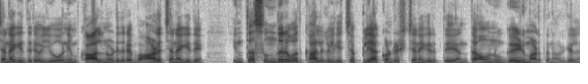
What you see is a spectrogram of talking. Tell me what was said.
ಚೆನ್ನಾಗಿದ್ದೀರಿ. ಅಯ್ಯೋ ನಿಮ್ಮ ಕಾಲು ನೋಡಿದರೆ ಭಾಳ ಚೆನ್ನಾಗಿದೆ. ಇಂಥ ಸುಂದರವಾದ ಕಾಲುಗಳಿಗೆ ಚಪ್ಪಲಿ ಹಾಕ್ಕೊಂಡ್ರೆ ಎಷ್ಟು ಚೆನ್ನಾಗಿರುತ್ತೆ? ಅಂತ ಅವನು ಗೈಡ್ ಮಾಡ್ತಾನೆ ಅವ್ರಿಗೆಲ್ಲ.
